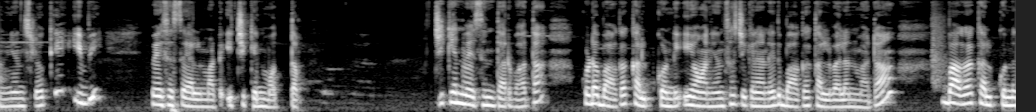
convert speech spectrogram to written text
ఆనియన్స్లోకి ఇవి వేసేసేయాలన్నమాట ఈ చికెన్ మొత్తం. చికెన్ వేసిన తర్వాత కూడా బాగా కలుపుకోండి. ఈ ఆనియన్స్ చికెన్ అనేది బాగా కలవాలన్నమాట. బాగా కలుపుకున్న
